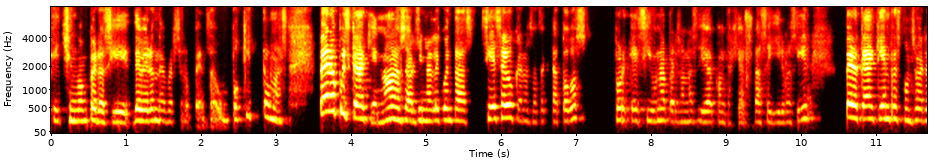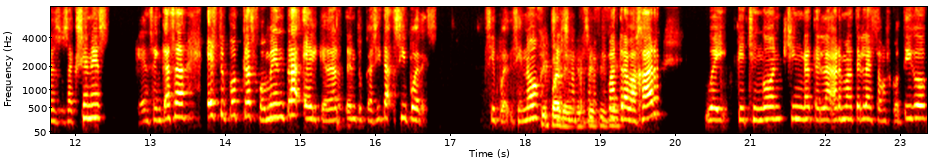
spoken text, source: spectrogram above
qué chingón, pero sí debieron de habérselo pensado un poquito más. Pero pues cada quien, ¿no? O sea, al final de cuentas, sí es algo que nos afecta a todos, porque si una persona se llega a contagiar, va a seguir, va a seguir, pero cada quien responsable de sus acciones, quédense en casa. Este podcast fomenta el quedarte en tu casita, si puedes, sí puedes, si no, Sí si eres una sí, persona sí, que va a sí. trabajar, güey, qué chingón, chingatela, ármatela, estamos contigo,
